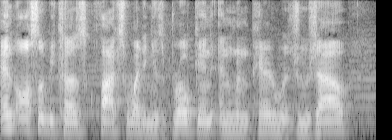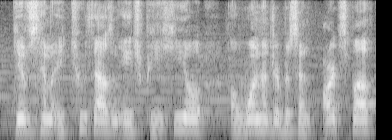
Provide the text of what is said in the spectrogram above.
and also because Fox Wedding is broken and when paired with Zhui Zhao, gives him a 2000 HP heal, a 100% arts buff,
